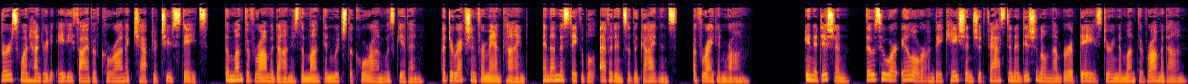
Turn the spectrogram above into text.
Verse 185 of Quranic chapter 2 states The month of Ramadan is the month in which the Quran was given, a direction for mankind, and unmistakable evidence of the guidance, of right and wrong. In addition, those who are ill or on vacation should fast an additional number of days during the month of Ramadan.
